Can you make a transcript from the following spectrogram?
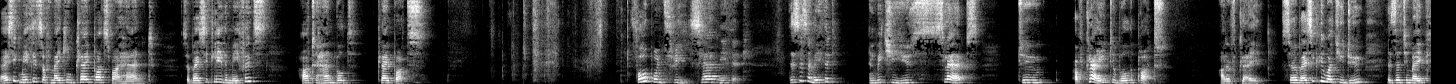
Basic methods of making clay pots by hand. So basically the methods how to hand build clay pots. 4.3 slab method. This is a method in which you use slabs to of clay to build a pot out of clay. So basically what you do is that you make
